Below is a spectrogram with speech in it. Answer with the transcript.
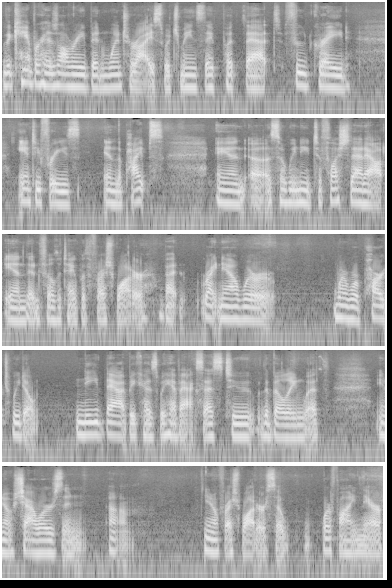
the camper has already been winterized, which means they put that food grade antifreeze in the pipes. And uh, so we need to flush that out and then fill the tank with fresh water. But right now we're where we're parked, we don't need that because we have access to the building with, you know, showers and, um, you know, fresh water. So we're fine there.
